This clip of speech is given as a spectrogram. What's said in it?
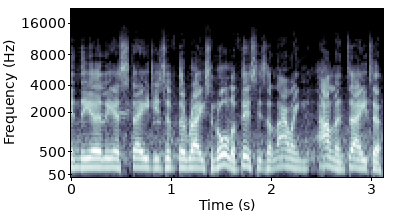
in the earlier stages of the race. And all of this is allowing Alon Day to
